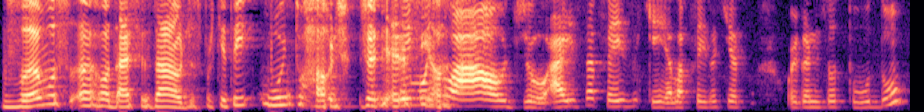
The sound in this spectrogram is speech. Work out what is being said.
Vamos ah, rodar esses áudios, porque tem muito áudio, Janiele, Tem assim, muito ó. áudio. A Isa fez o quê? Ela fez aqui, organizou tudo.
